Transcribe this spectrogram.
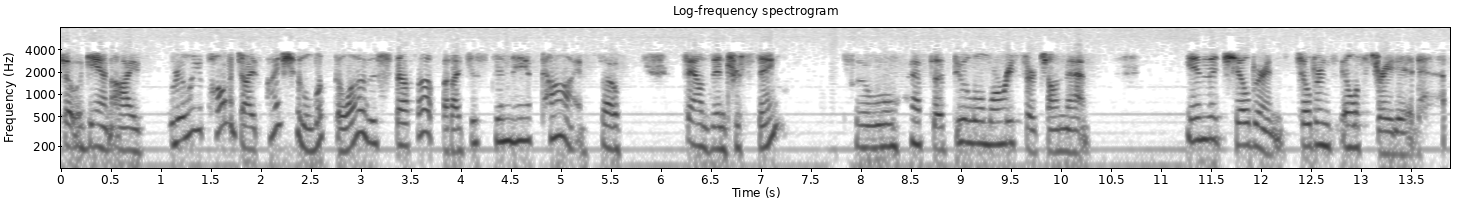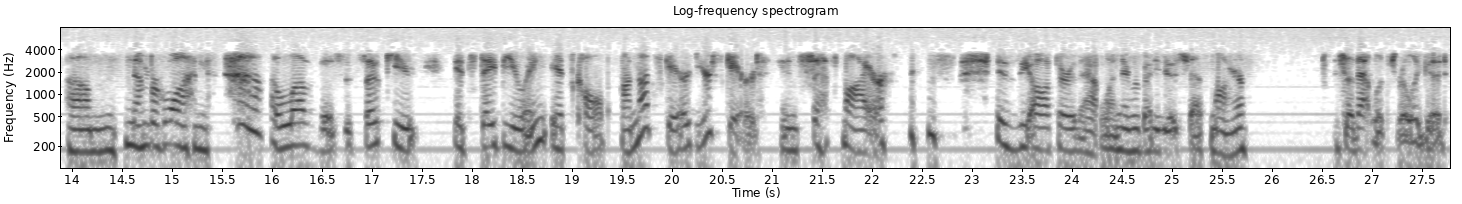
So again, I really apologize. I should have looked a lot of this stuff up, but I just didn't have time. So sounds interesting. So we'll have to do a little more research on that. In the children's children's illustrated um, number one. I love this. It's so cute. It's debuting. It's called i'm not scared you're scared and seth meyer is the author of that one. Everybody knows seth meyer. So that looks really good.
